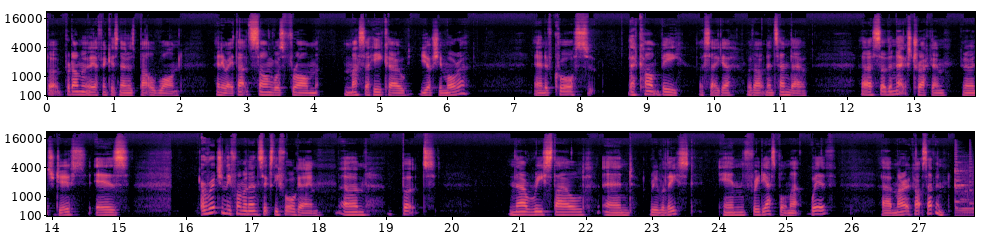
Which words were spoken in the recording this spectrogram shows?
but predominantly I think it's known as Battle 1. Anyway, that song was from Masahiko Yoshimura, and of course, there can't be a Sega without Nintendo. Uh, so the next track I'm going to introduce is originally from an N64 game, um, but now restyled and re released in 3DS format with uh, Mario Kart 7.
